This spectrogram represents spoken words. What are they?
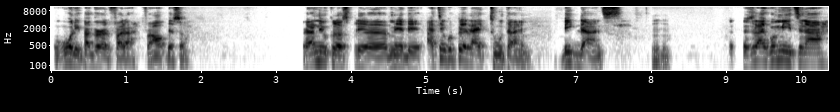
what if a girl father from out there so. We nucleus play uh, maybe I think we play like two times. Big dance. Mm-hmm. It's like we meet in a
